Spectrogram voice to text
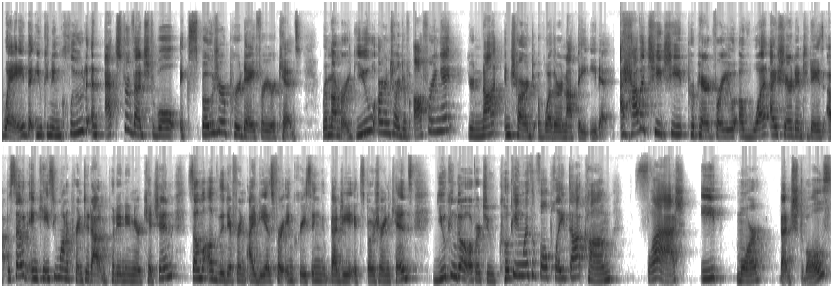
way that you can include an extra vegetable exposure per day for your kids. Remember, you are in charge of offering it. You're not in charge of whether or not they eat it. I have a cheat sheet prepared for you of what I shared in today's episode in case you want to print it out and put it in your kitchen. Some of the different ideas for increasing veggie exposure in kids. You can go over to cookingwithafullplate.com slash eat more vegetables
